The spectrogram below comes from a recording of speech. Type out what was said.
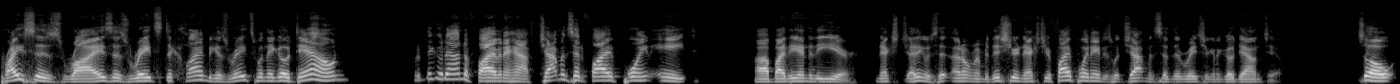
Prices rise as rates decline because rates, when they go down, what if they go down to five and a half? Chapman said 5.8 uh, by the end of the year. Next, I think it was, I don't remember this year, next year. 5.8 is what Chapman said the rates are going to go down to. So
